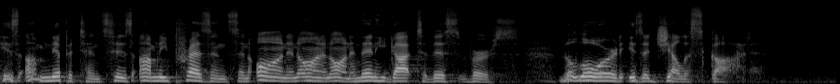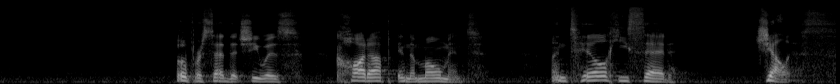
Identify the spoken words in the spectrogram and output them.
his omnipotence, his omnipresence, and on and on and on. And then he got to this verse The Lord is a jealous God. Oprah said that she was caught up in the moment until he said, jealous.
